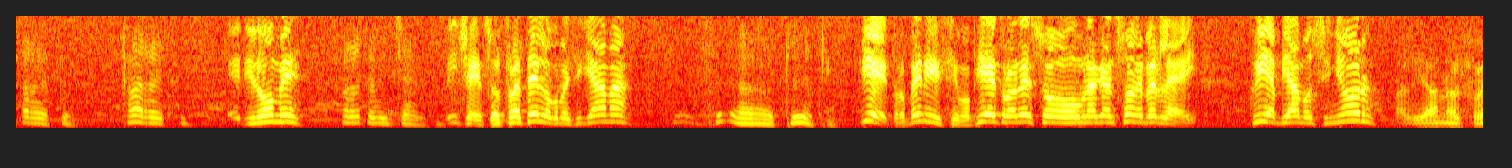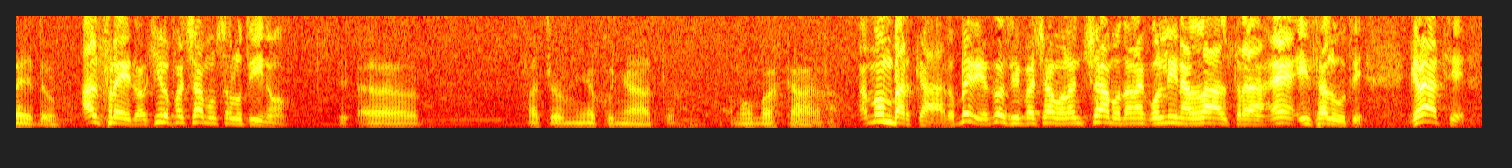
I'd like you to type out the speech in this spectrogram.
Carretto, Carretto, E di nome? Carretto Vincenzo, Vincenzo. Il fratello come si chiama? eh, Pietro, Pietro, benissimo. Pietro, adesso una canzone per lei. Qui abbiamo il signor Aliano Alfredo, Alfredo, a chi lo facciamo un salutino? eh, faccio il mio cognato Monbarcaro. A Monbarcaro. Bene, così facciamo, lanciamo da una collina all'altra eh, i saluti. Grazie.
